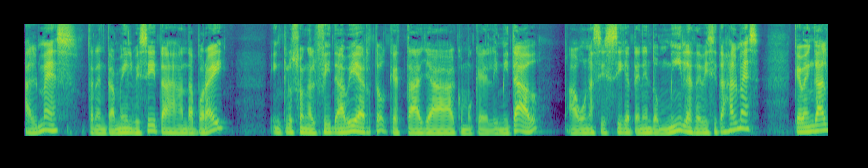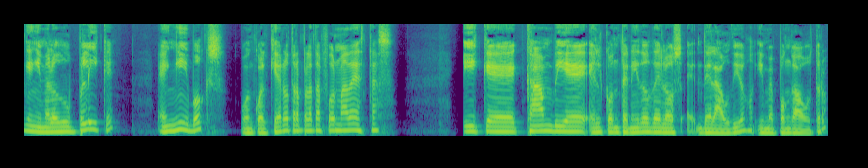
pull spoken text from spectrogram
al mes, 30 mil visitas, anda por ahí, incluso en el feed abierto, que está ya como que limitado, aún así sigue teniendo miles de visitas al mes, que venga alguien y me lo duplique en Evox o en cualquier otra plataforma de estas y que cambie el contenido de los, del audio y me ponga otro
